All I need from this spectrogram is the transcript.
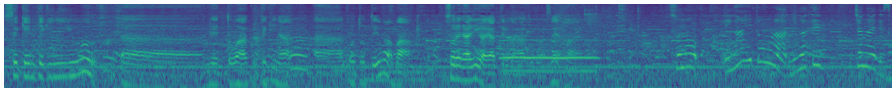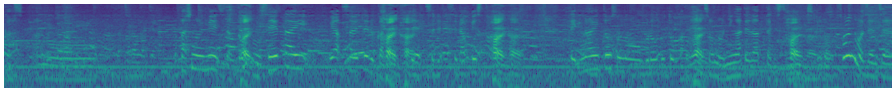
世間的に言うあネットワーク的なあことっていうのはまあそれなりにはやってるかなと思いますね、はその意外とほら苦手じゃないですか。あの私のイメージだと、はい。その整体をやされてる方って、はいはい。セラピストい、はいはい。で意外とそのブログとかね、はい。その苦手だったりするんですけど、そういうのは全然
